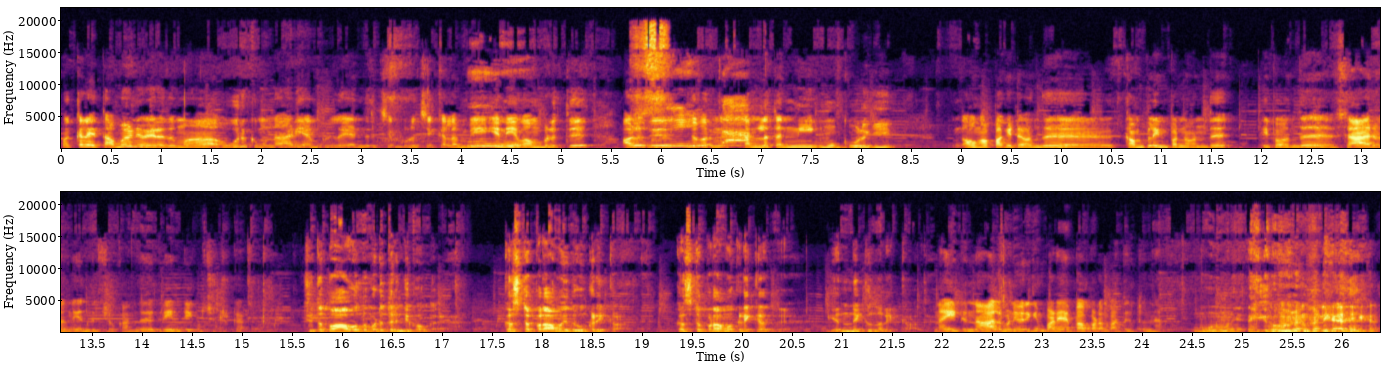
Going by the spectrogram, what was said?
மக்களே தமிழ் அதுமா ஊருக்கு முன்னாடி என் பிள்ளை எந்திரிச்சு குளிச்சு கிளம்பி என்னைய வம்பிழுத்து அழுது. இந்த பாருங்க கண்ணில் தண்ணி மூக்கு ஒழுகி. அவங்க அப்பா கிட்ட வந்து கம்ப்ளைண்ட் பண்ண வந்து. இப்போ வந்து சார் வந்து எந்திரிச்சு உட்காந்து க்ரீன் டீ குடிச்சிட்டு இருக்காரு சித்தப்பா ஒன்று மட்டும் தெரிஞ்சுக்கோங்க. கஷ்டப்படாம எதுவும் கிடைக்காது. கஷ்டப்படாம கிடைக்கிறது என்னைக்கும் நினைக்காது நைட்டு நாலு மணி வரைக்கும் படையப்பா படம் பார்த்துக்கிட்டு இருந்தேன். மூணு மணி வரைக்கும்?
